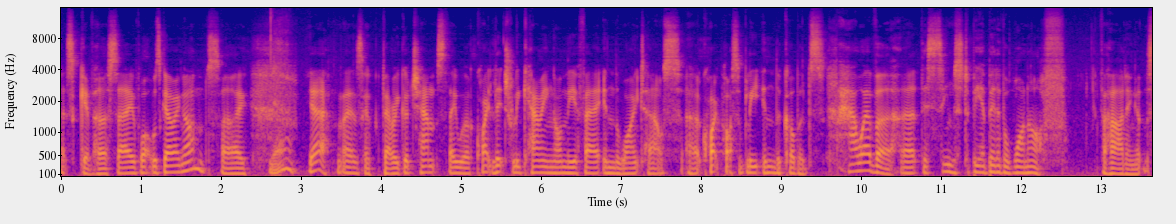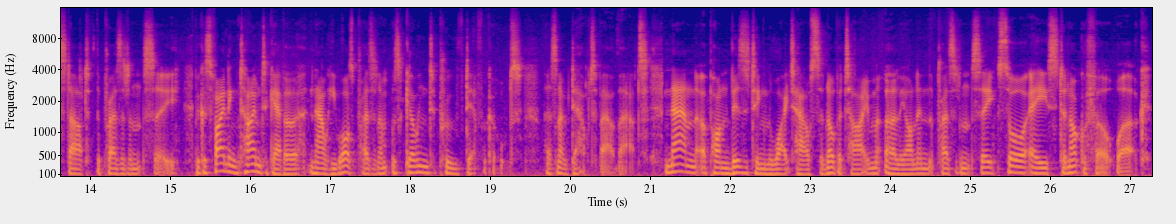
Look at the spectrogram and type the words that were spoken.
let's give her say what was going on. So, Yeah. yeah, there's a very good chance they were quite literally carrying on the affair in the White House, uh, quite possibly in the cupboards. However, uh, this seems to be a bit of a one off for Harding at the start of the presidency, because finding time together now he was president was going to prove difficult. There's no doubt about that. Nan, upon visiting the White House another time early on in the presidency, saw a stenographer at work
